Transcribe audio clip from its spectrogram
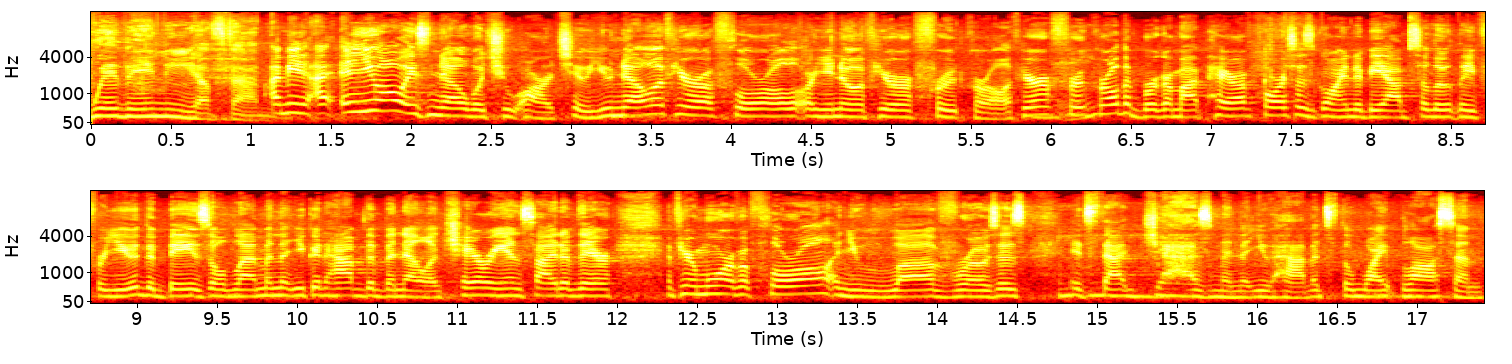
with any of them. I mean, I, and you always know what you are too. You know if you're a floral or you know if you're a fruit girl. If you're a Mm-hmm. fruit girl, the bergamot pear, of course, is going to be absolutely for you. The basil lemon that you could have, the vanilla cherry inside of there. If you're more of a floral and you love roses, it's that Mm-hmm. jasmine that you have. It's the white blossom.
